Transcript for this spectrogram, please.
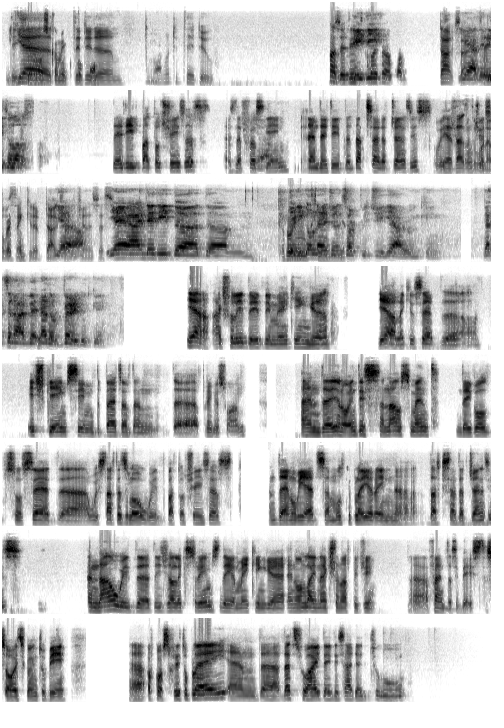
the Yeah, famous comic They did. Um, what did they do? Ah, they did They quite did- a lot. Dark Side. yeah, they They did a lot of stuff. They did Battle Chasers as their first Yeah. game. Yeah. Then they did the Darksiders Genesis. Yeah, that's the one I was thinking of. Dark yeah, Side of Genesis. yeah, and they did the the, um, the Ruin League of King, Legends yeah. RPG. Yeah, Ruin King. That's another another very good game. Yeah, actually, they've been making, uh, yeah, like you said, uh, each game seemed better than the previous one. And, uh, you know, in this announcement, they've also said uh, we started slow with Battle Chasers, and then we had some multiplayer in uh, of Genesis. And now with uh, Digital Extremes, they are making uh, an online action RPG, uh, fantasy based. So it's going to be uh, of course free to play and uh, that's why they decided to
